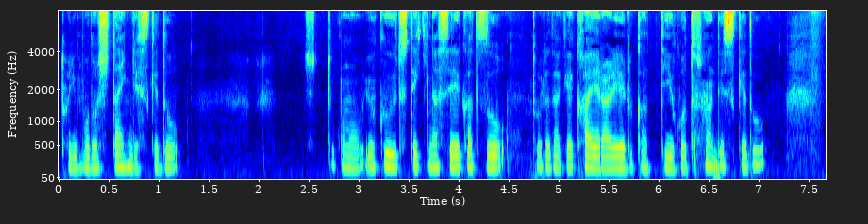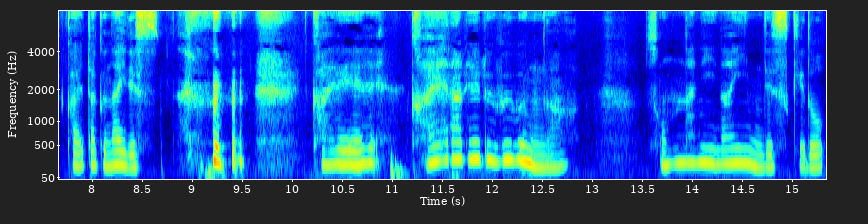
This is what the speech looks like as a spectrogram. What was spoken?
取り戻したいんですけど、ちょっとこの抑うつ的な生活をどれだけ変えられるかっていうことなんですけど、変えたくないです。変え、変えられる部分がそんなにないんですけど、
